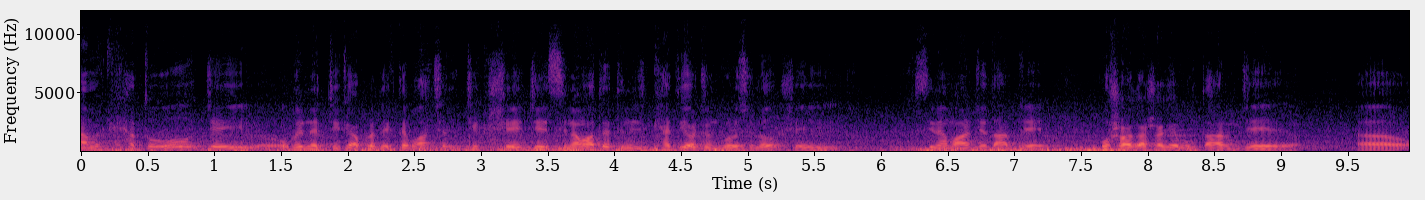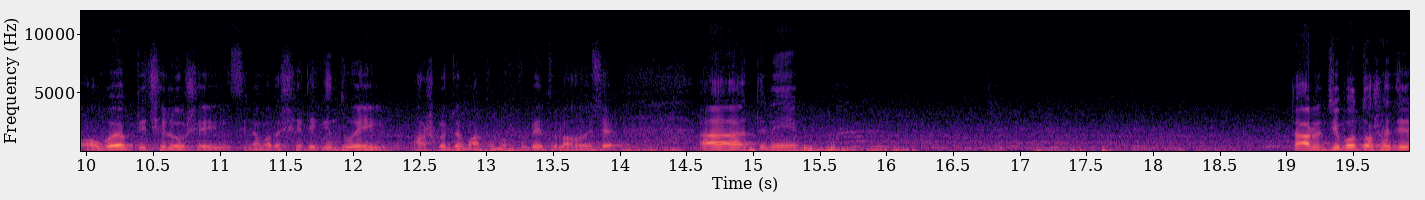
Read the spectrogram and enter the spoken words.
নামে খ্যাত যে অভিনেত্রীকে আপনারা দেখতে পাচ্ছেন, ঠিক সে যে সিনেমাতে তিনি খ্যাতি অর্জন করেছিল, সেই সিনেমার যে তার যে পোশাক আশাক এবং তার যে অবয়বটি ছিল সেই সিনেমাতে, সেটি কিন্তু এই ভাস্কর্যের মাধ্যমে ফুটিয়ে তোলা হয়েছে। তিনি তার জীবদ্দশায় যে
